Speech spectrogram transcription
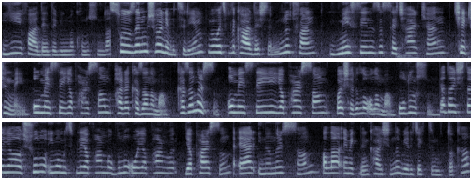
iyi ifade edebilme konusunda. Sözlerimi şöyle bitireyim. İmam Hatipli kardeşlerim lütfen mesleğinizi seçerken çekinmeyin. O mesleği yaparsam para kazanamam. Kazanırsın. O mesleği yaparsam başarılı olamam. Olursun. Ya da işte ya şunu İmam Hatipli yapar mı, bunu o yapar mı? Yaparsın. Eğer inanırsan Allah emeklerin karşılığını verecektir mutlaka.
